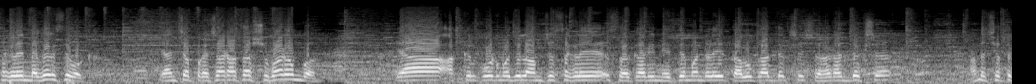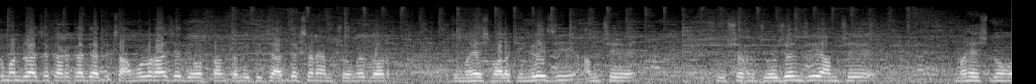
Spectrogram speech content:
सगळे नगरसेवक यांच्या प्रचाराचा शुभारंभ. या अक्कलकोटमधील आमचे सगळे सहकारी नेते मंडळी तालुकाध्यक्ष शहराध्यक्ष आणि क्षेत्रमंडळाचे कार्यकारी अध्यक्ष अमोलराजे देवस्थान समितीचे अध्यक्ष आणि आमचे उमेदवार जी महेश मालक इंगळेजी आमचे सुशरण जोजनजी आमचे महेश डोंग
